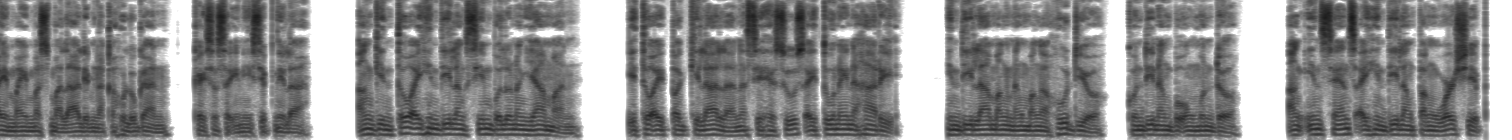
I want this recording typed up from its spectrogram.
ay may mas malalim na kahulugan kaysa sa inisip nila. Ang ginto ay hindi lang simbolo ng yaman. Ito ay pagkilala na si Jesus ay tunay na hari, hindi lamang ng mga Hudyo, kundi ng buong mundo. Ang incense ay hindi lang pang-worship,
